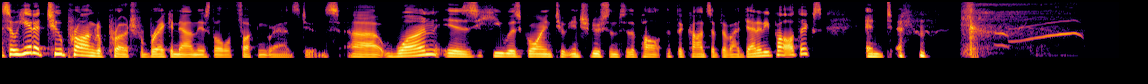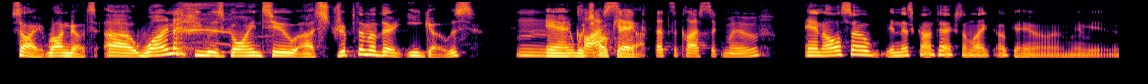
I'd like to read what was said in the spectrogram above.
so he had a two pronged approach for breaking down these little fucking grad students. Uh, one is he was going to introduce them to the pol- the concept of identity politics, and sorry, wrong notes. Uh, one, he was going to uh, strip them of their egos, Mm, And which- okay, classic. uh, That's a classic move. And also in this context, I'm like, okay, uh, maybe uh,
